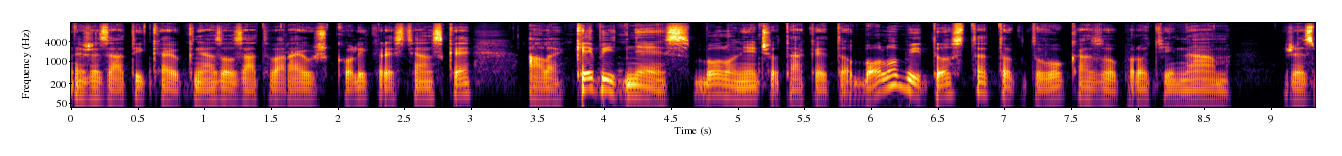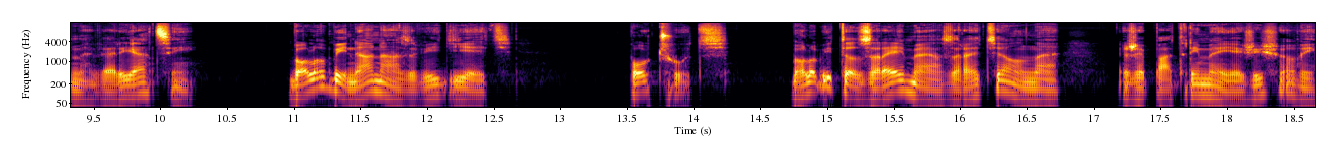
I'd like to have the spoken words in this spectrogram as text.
že zatýkajú kňazov, zatvárajú školy kresťanské, ale keby dnes bolo niečo takéto, bolo by dostatok dôkazov proti nám, že sme veriaci? Bolo by na nás vidieť, počuť, bolo by to zrejme a zretelné, že patríme Ježišovi?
